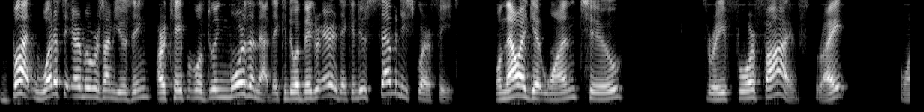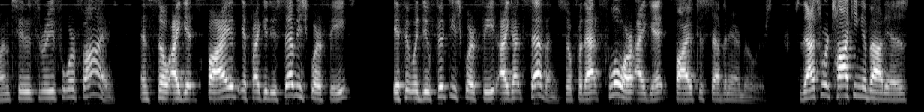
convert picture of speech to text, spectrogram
But what if the air movers I'm using are capable of doing more than that? They can do a bigger area. They can do 70 square feet. Well, now I get one, two, three, four, five, right? One, two, three, four, five. And so I get five if I could do 70 square feet. If it would do 50 square feet, I got seven. So for that floor, I get five to seven air movers. So that's what we're talking about is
